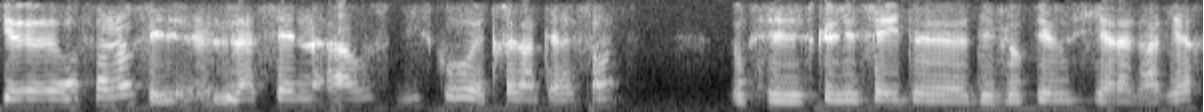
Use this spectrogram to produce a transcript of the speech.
que en ce moment, c'est la scène house disco est très intéressante. Donc c'est ce que j'essaye de développer aussi à la Gravière,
